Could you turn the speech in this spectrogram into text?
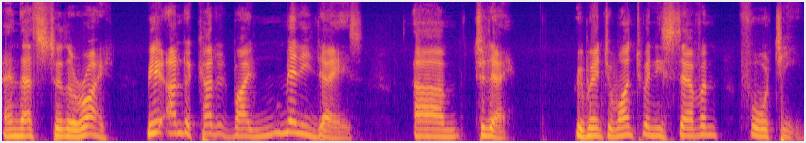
and that's to the right. We undercut it by many days um, today. We went to 127.14,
